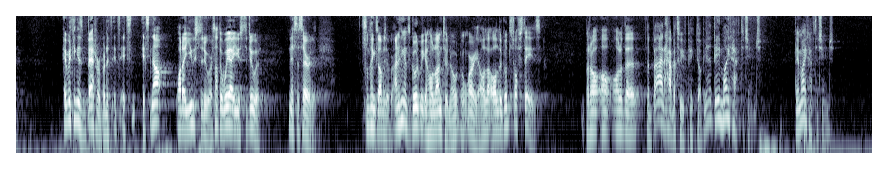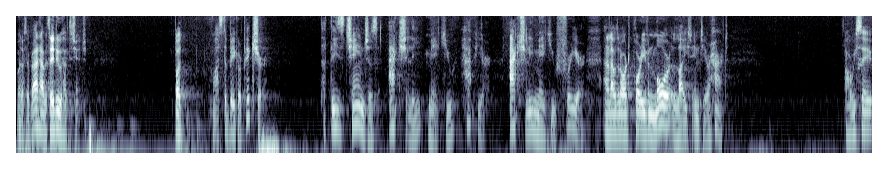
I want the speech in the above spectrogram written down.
Everything is better, but it's, it's, it's, it's not what I used to do, or it's not the way I used to do it necessarily. Something's obviously, anything that's good we can hold on to. No, don't worry. All the, all the good stuff stays. But all, all, all of the, the bad habits we've picked up, yeah, they might have to change. They might have to change. Well, if they're bad habits, they do have to change. But what's the bigger picture? That these changes actually make you happier, actually make you freer, and allow the Lord to pour even more light into your heart. Or we say,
